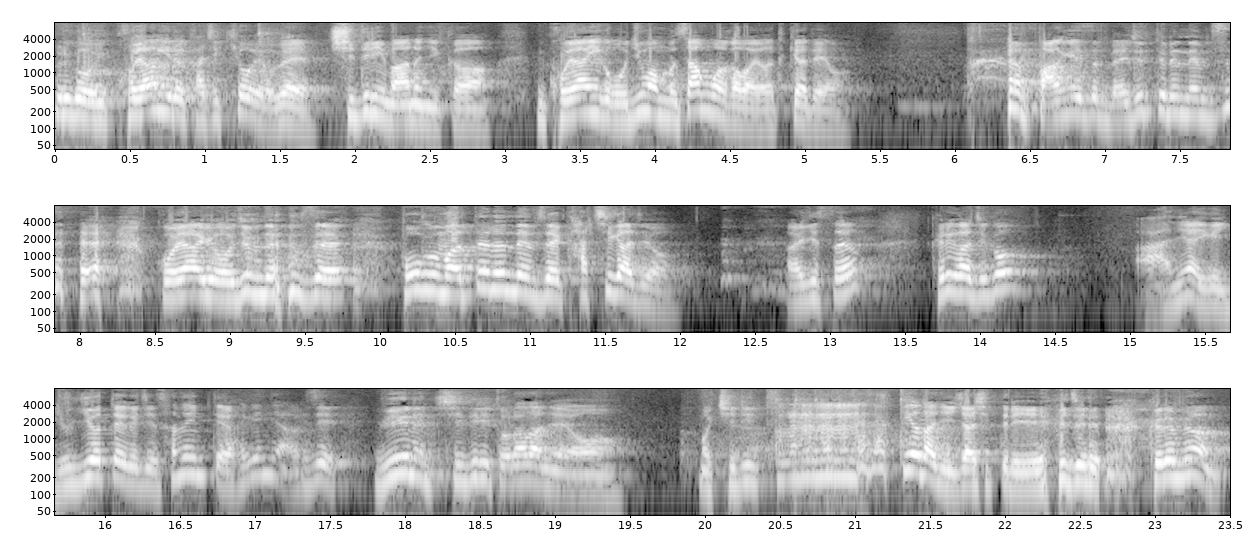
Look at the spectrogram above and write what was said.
그리고 이 고양이를 같이 키워요. 왜? 쥐들이 많으니까. 고양이가 오줌 한번 싸고 가봐요. 어떻게 해야 돼요? 방에서 메주 뜨는 냄새, 고양이 오줌 냄새, 고구마 뜨는 냄새 같이 가죠. 알겠어요? 그래가지고, 아니야, 이게 6.25 때, 그지? 선생님 때 하겠냐? 그지? 위에는 쥐들이 돌아다녀요. 막 쥐들이 탁 뛰어다니, 이 자식들이. 그지? 그러면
